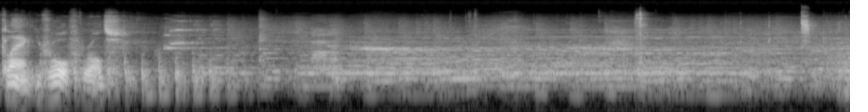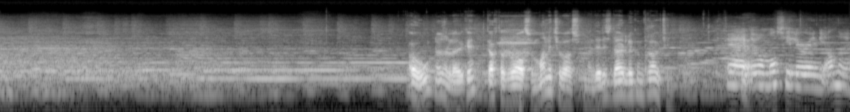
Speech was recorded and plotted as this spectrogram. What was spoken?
Clang Evolve Rods. Oh, dat is een leuke. Ik dacht dat Rods een mannetje was, maar dit is duidelijk een vrouwtje. Ik uh, doe een mossy-lure in die andere.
